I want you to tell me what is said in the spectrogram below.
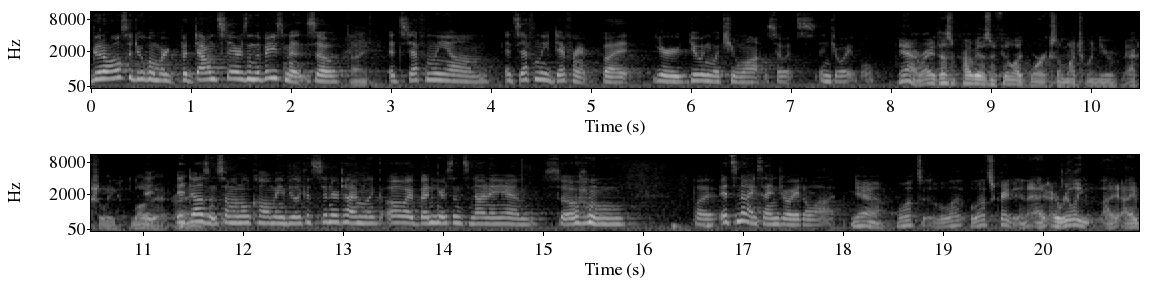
gonna also do homework, but downstairs in the basement. So Right. it's definitely um, it's definitely different, but you're doing what you want, so it's enjoyable. Yeah, right. It doesn't probably doesn't feel like work so much when you actually love it. It, right? it doesn't. Someone will call me and be like, it's dinner time. I'm like, oh, I've been here since 9 a.m. So, but it's nice. I enjoy it a lot. Yeah. Well, that's well, well that's great, and I, I really I I,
